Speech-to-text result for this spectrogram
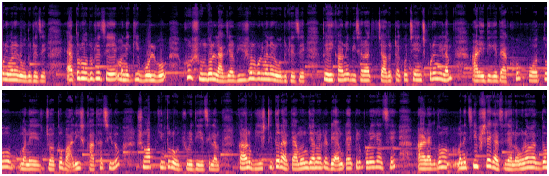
পরিমাণে রোদ উঠেছে। এত রোদ উঠেছে মানে কি বলব? খুব সুন্দর লাগছে আর ভীষণ পরিমাণে রোদ উঠেছে। তো এই কারণে বিছানার চাদরটাকেও চেঞ্জ করে নিলাম। আর এদিকে দেখো কত মানে যত বালিশ কাঁথা ছিল, সব কিন্তু রোদ করে দিয়েছিলাম। কারণ বৃষ্টিতে না কেমন যেন একটা ড্যাম টাইপের পড়ে গেছে আর একদম মানে চিপসে গেছে যেন। ওরাও একদম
